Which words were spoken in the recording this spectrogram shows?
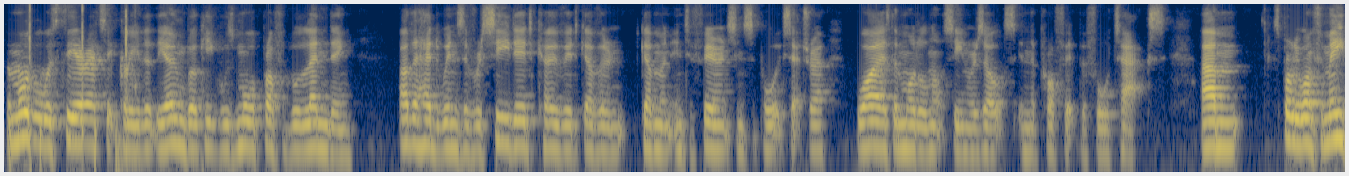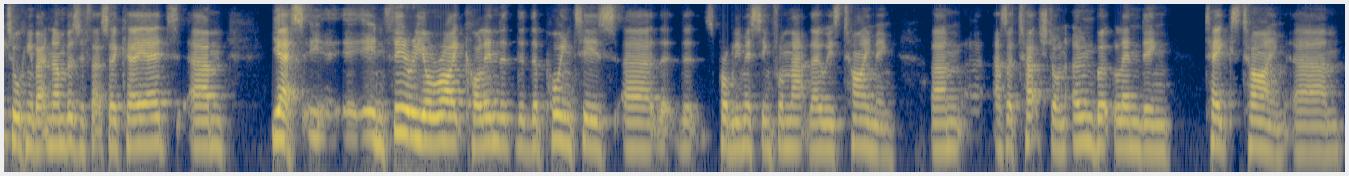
The model was theoretically that the own book equals more profitable lending. Other headwinds have receded COVID, government, government interference in support, etc. Why has the model not seen results in the profit before tax? Um, it's probably one for me talking about numbers, if that's okay, Ed. Um, Yes, in theory, you're right, Colin. The, the, the point is uh, that, that's probably missing from that, though, is timing. Um, as I touched on, own book lending takes time. Um,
